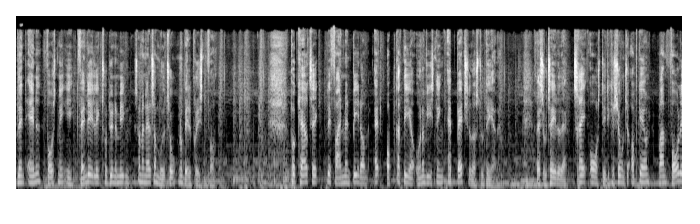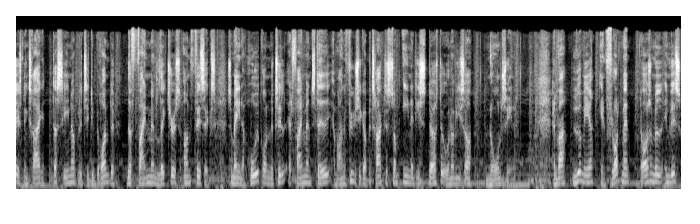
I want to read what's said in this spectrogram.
blandt andet forskning i kvanteelektrodynamikken, som han altså modtog Nobelprisen for. På Caltech blev Feynman bedt om at opgradere undervisningen af bachelorstuderende. Resultatet af tre års dedikation til opgaven var en forelæsningsrække, der senere blev til de berømte The Feynman Lectures on Physics, som er en af hovedgrundene til, at Feynman stadig af mange fysikere betragtes som en af de største undervisere nogensinde. Han var ydermere en flot mand, der også nød en vis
